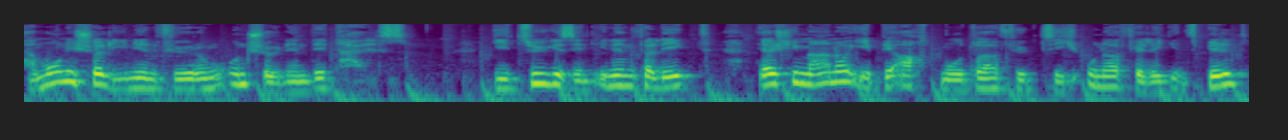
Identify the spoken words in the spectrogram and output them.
harmonischer Linienführung und schönen Details. Die Züge sind innen verlegt, der Shimano EP8 Motor fügt sich unauffällig ins Bild,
